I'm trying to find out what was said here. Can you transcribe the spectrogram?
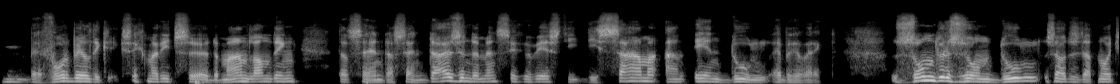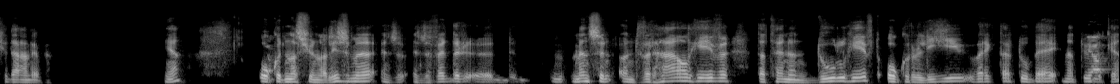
Mhm. Bijvoorbeeld, ik, ik zeg maar iets, eh, de maanlanding, dat zijn, dat zijn duizenden mensen geweest die, die samen aan één doel hebben gewerkt. Zonder zo'n doel zouden ze dat nooit gedaan hebben. Ja? Ook het nationalisme en zo, en zo verder. eh, de- mensen een verhaal geven dat hen een doel geeft. Ook religie werkt daartoe bij, natuurlijk. Hè?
